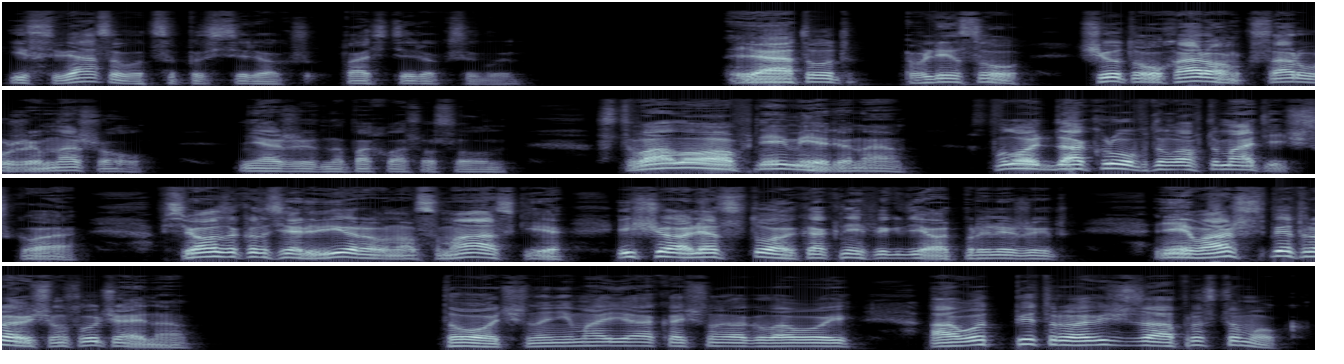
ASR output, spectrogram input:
и связываться постерегся, постерегся бы. — Я тут, в лесу, чью-то ухоронку с оружием нашел, — неожиданно похвастался он. — Стволов немерено, вплоть до крупного автоматического. Все законсервировано, смазки. Еще лет сто, как нефиг делать прилежит. Не ваш с Петровичем, случайно? — Точно не моя, — качнула головой. А вот Петрович запросто мог.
